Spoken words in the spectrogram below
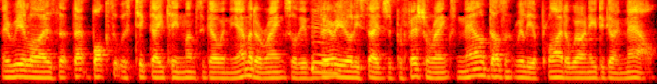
they realise that that box that was ticked 18 months ago in the amateur ranks or the Mm. very early stages of professional ranks now doesn't really apply to where I need to go now.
